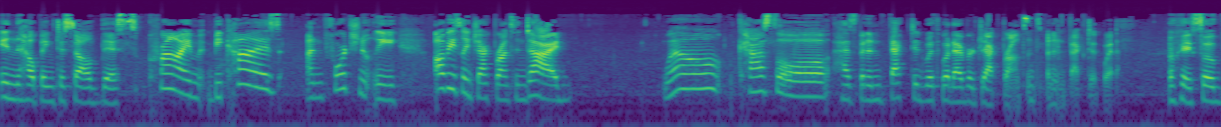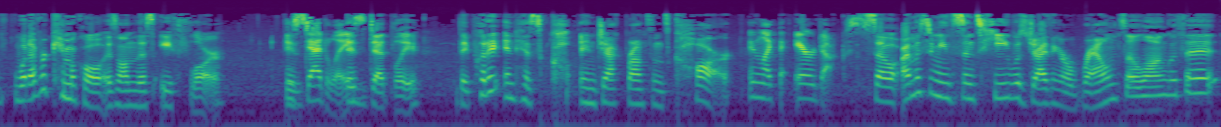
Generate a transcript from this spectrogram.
in helping to solve this crime because unfortunately, obviously Jack Bronson died. Well, Castle has been infected with whatever Jack Bronson's been infected with. Okay, so whatever chemical is on this eighth floor Is deadly. Is deadly. They put it in his in Jack Bronson's car. In like the air ducts. So I'm assuming since he was driving around so long with it,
